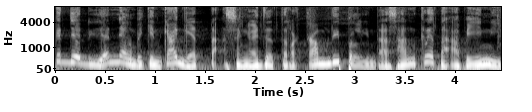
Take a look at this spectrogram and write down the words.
Kejadian yang bikin kaget tak sengaja terekam di perlintasan kereta api ini.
